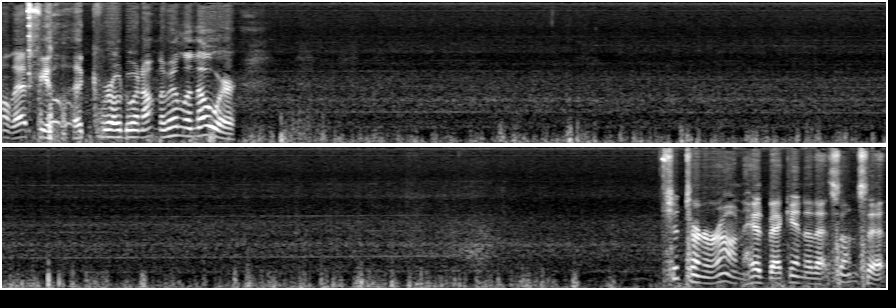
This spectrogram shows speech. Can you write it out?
Oh, that field, that road went out in the middle of nowhere. Should turn around head back into that sunset.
